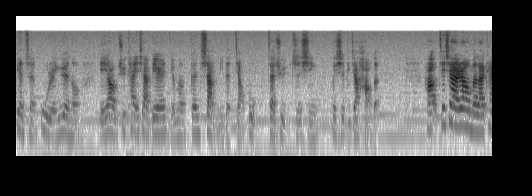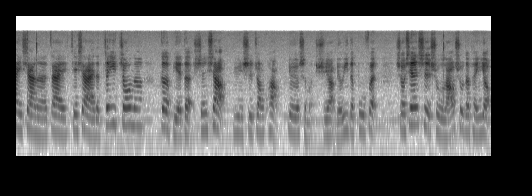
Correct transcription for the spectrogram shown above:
变成误人怨哦，也要去看一下别人有没有跟上你的脚步，再去执行，会是比较好的。好，接下来让我们来看一下呢，在接下来的这一周呢，个别的生肖运势状况又有什么需要留意的部分。首先是属老鼠的朋友，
